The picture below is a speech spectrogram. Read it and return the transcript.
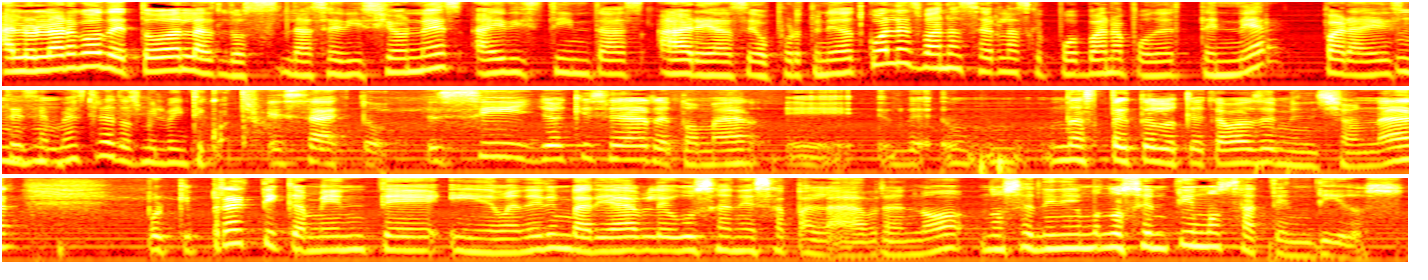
a lo largo de todas las, ediciones hay distintas áreas de oportunidad. ¿Cuáles van a ser las que van a poder tener para este semestre 2024? Exacto. Sí, yo quisiera retomar eh, un aspecto de lo que acabas de mencionar porque prácticamente y de manera invariable usan esa palabra, ¿no? Nos sentimos, nos sentimos atendidos.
